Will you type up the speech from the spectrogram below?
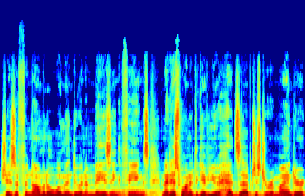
She is a phenomenal woman doing amazing things, and I just wanted to give you a heads up, just a reminder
